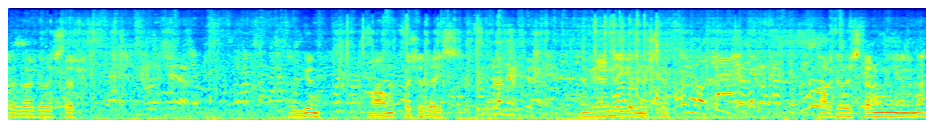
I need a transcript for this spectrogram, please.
Evet arkadaşlar. Bugün Mahmut Paşa'dayız. Eminönü'ne gelmiştim. Arkadaşlarımın yanına.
